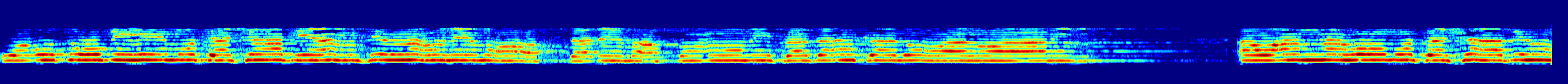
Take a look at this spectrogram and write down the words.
وأتوا به متشابها في اللون مختلف الطعوم فذاك ذو ألوان أو أنه متشابه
